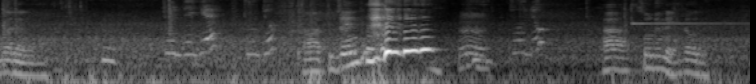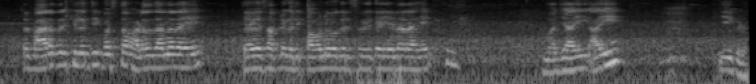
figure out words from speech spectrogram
बरं बाबा. हा तुझं आहे ना ते? हं. हा सोडू नये राहू दे. तर बारा तारखेला ती बस्ता भाडायला जाणार आहे. त्यावेळेस आपल्या घरी पाहुणे वगैरे सगळे काही येणार आहे. माझी आई आई ये इकडं.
